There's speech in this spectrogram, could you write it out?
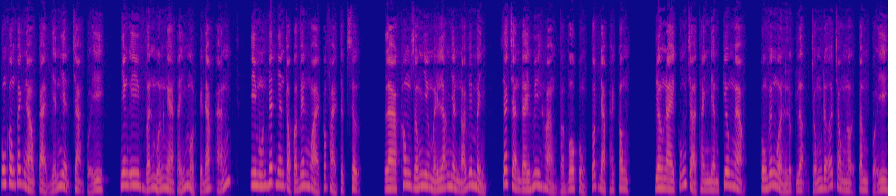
cũng không cách nào cải biến hiện trạng của y, nhưng y vẫn muốn nghe thấy một cái đáp án. Y muốn biết nhân tộc ở bên ngoài có phải thực sự là không giống như mấy lão nhân nói với mình, sẽ tràn đầy huy hoàng và vô cùng tốt đẹp hay không. Điều này cũng trở thành niềm kiêu ngạo cùng với nguồn lực lượng chống đỡ trong nội tâm của y.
